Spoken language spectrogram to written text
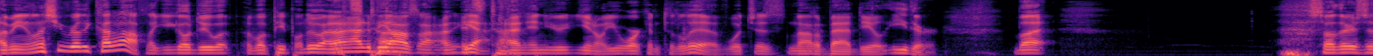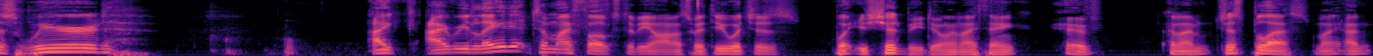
I mean, unless you really cut it off, like you go do what what people do. And I, That's to be tough. honest, I, It's yeah, tough. and, and you're you know you're working to live, which is not a bad deal either. But so there's this weird. I I relate it to my folks, to be honest with you, which is what you should be doing. I think if, and I'm just blessed. My I'm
